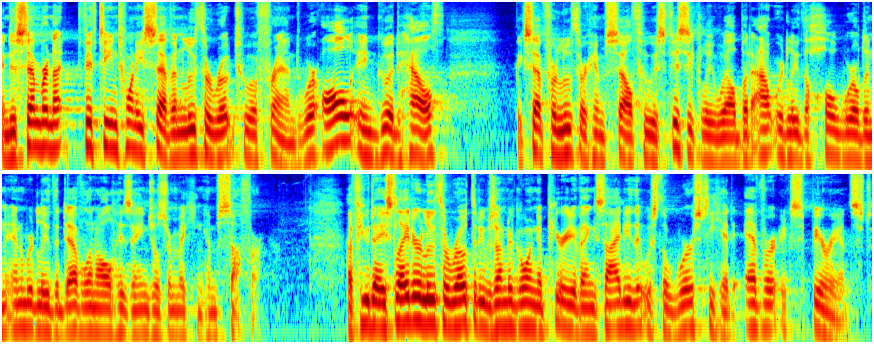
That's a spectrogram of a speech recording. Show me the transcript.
In December 1527, Luther wrote to a friend We're all in good health, except for Luther himself, who is physically well, but outwardly the whole world and inwardly the devil and all his angels are making him suffer. A few days later, Luther wrote that he was undergoing a period of anxiety that was the worst he had ever experienced.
